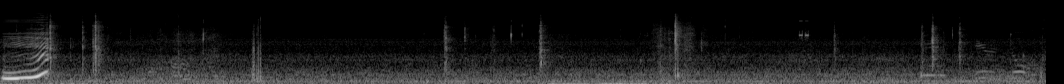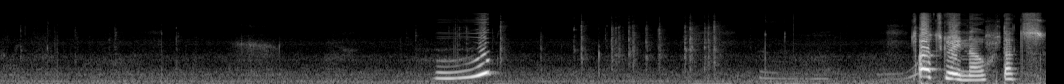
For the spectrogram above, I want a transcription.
Hmm. Whoop. Oh, it's green now. That's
